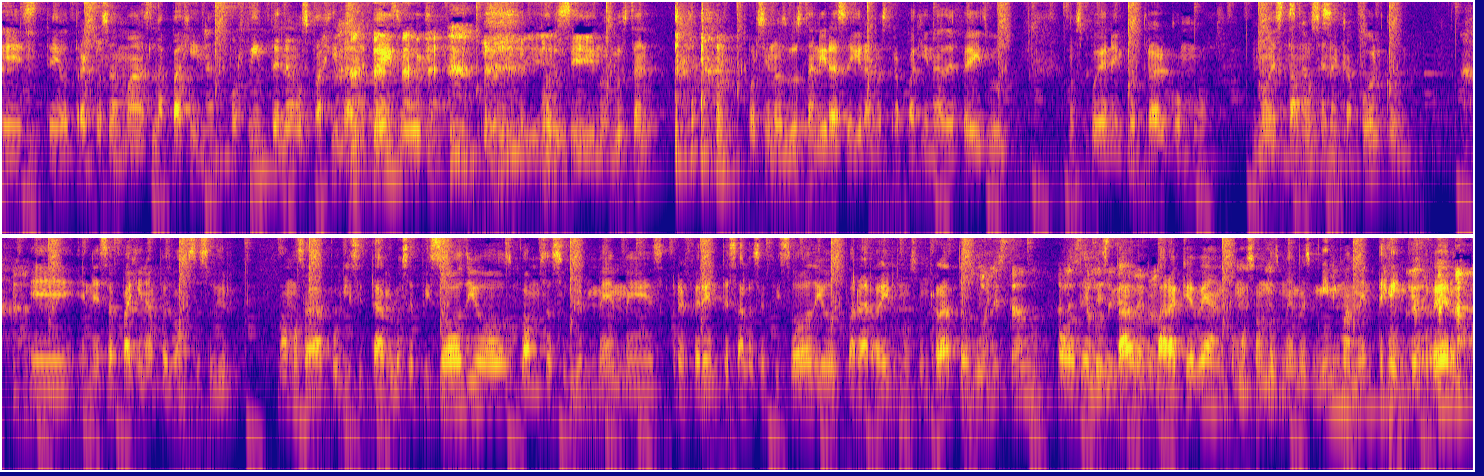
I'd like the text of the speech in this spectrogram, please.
Este, otra cosa más, la página. Por fin tenemos página de Facebook. Por si nos gustan, por si nos gustan ir a seguir a nuestra página de Facebook, nos pueden encontrar como No estamos, en Acapulco. Eh, en esa página pues vamos a subir, vamos a publicitar los episodios, vamos a subir memes referentes a los episodios para reírnos un rato. O al estado. O del de estado, para que vean cómo son los memes mínimamente en Guerrero.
